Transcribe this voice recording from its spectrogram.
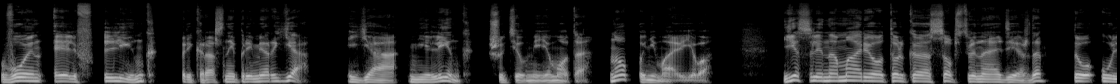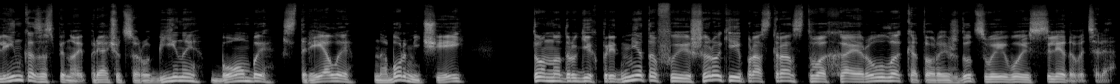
Воин-эльф Линк — прекрасный пример «я». «Я не Линк», — шутил Миямото, но понимаю его. Если на Марио только собственная одежда, то у Линка за спиной прячутся рубины, бомбы, стрелы, набор мечей, тонна других предметов и широкие пространства Хайрула, которые ждут своего исследователя.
